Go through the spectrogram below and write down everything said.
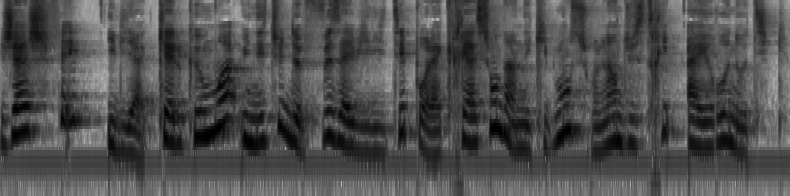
J'ai achevé il y a quelques mois une étude de faisabilité pour la création d'un équipement sur l'industrie aéronautique.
